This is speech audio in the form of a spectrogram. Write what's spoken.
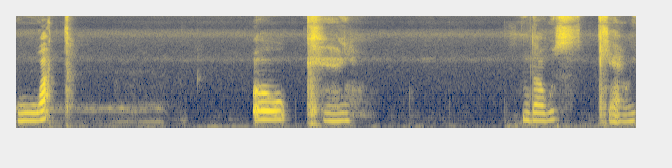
What? Okay. That was scary.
